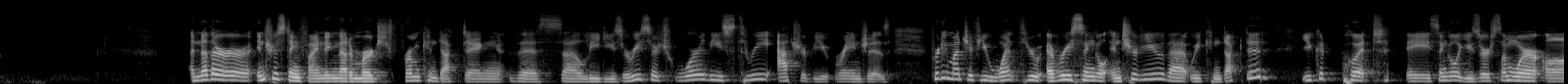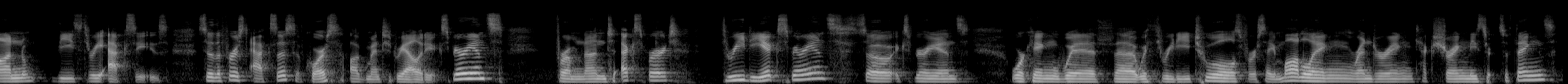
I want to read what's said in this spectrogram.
Another interesting finding that emerged from conducting this uh, lead user research were these three attribute ranges. Pretty much if you went through every single interview that we conducted, you could put a single user somewhere on these three axes. So the first axis, of course, augmented reality experience, from none to expert, 3D experience, so experience working with, uh, with 3D tools for, say, modeling, rendering, texturing, these sorts of things.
